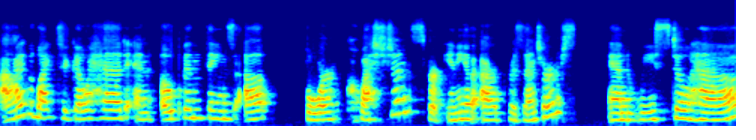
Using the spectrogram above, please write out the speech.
I would like to go ahead and open things up for questions for any of our presenters. And we still have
